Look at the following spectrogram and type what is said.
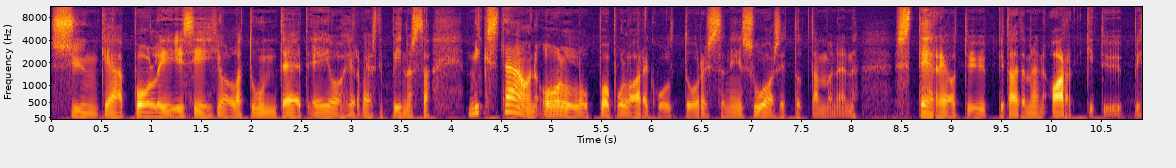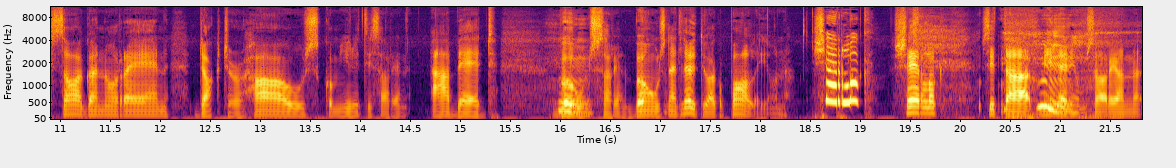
synkeä poliisi, jolla tunteet ei ole hirveästi pinnassa, miksi tämä on ollut populaarikulttuurissa niin suosittu tämmöinen stereotyyppi tai tämmöinen arkkityyppi? Saga Noreen, Doctor House, Community-sarjan Abed, Bones-sarjan Bones, näitä löytyy aika paljon. Sherlock! Sherlock, sitten tämä Millennium-sarjan äh,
